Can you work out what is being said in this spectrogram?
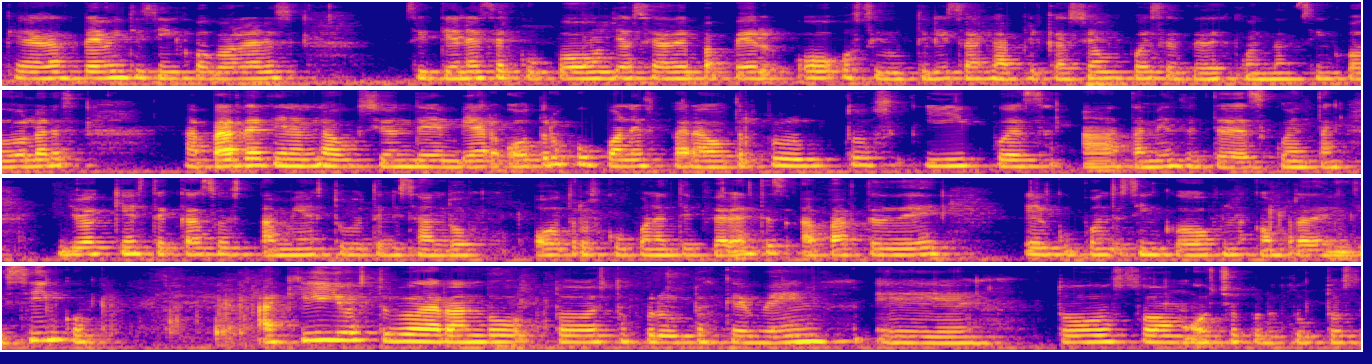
que hagas de 25 dólares, si tienes el cupón ya sea de papel o, si utilizas la aplicación, pues se te descuentan 5 dólares. Aparte tienes la opción de enviar otros cupones para otros productos y pues ah, también se te descuentan. Yo aquí en este caso también estuve utilizando otros cupones diferentes aparte de el cupón de 5 off en la compra de 25. Aquí yo estuve agarrando todos estos productos que ven. Eh, todos son 8 productos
